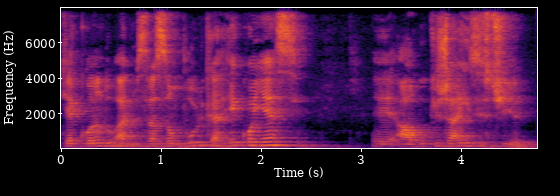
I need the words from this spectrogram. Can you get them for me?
que é quando a administração pública reconhece é, algo que já existia.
